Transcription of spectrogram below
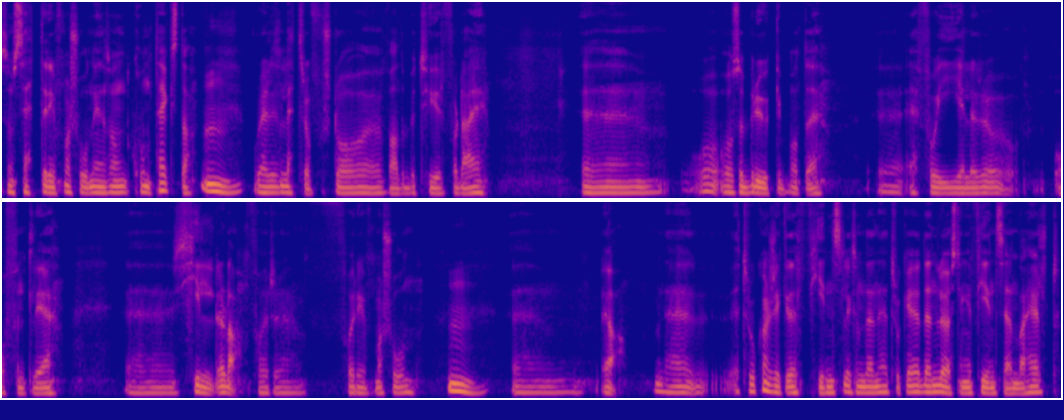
Som setter informasjonen i en sånn kontekst. da, Mm. Hvor det er litt lettere å forstå eh, hva det betyr for deg. Eh, og også bruke på en måte FHI eller offentlige eh, kilder da, for, for informasjon. Mm. Ja. Men jeg, jeg tror kanskje ikke det fins liksom, den, jeg tror ikke den løsningen fins ennå helt.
